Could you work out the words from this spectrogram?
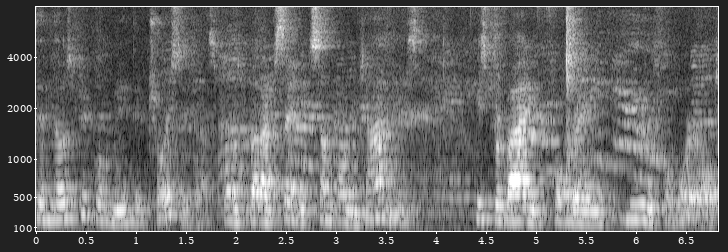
then those people made their choices, I suppose. But I'm saying at some point in time, He's, he's providing for a beautiful world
